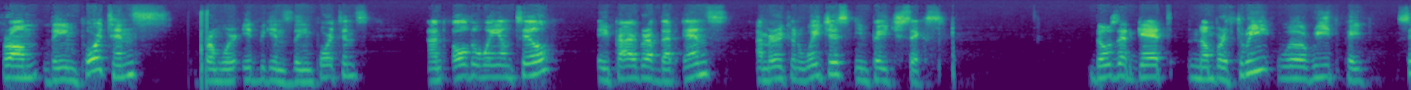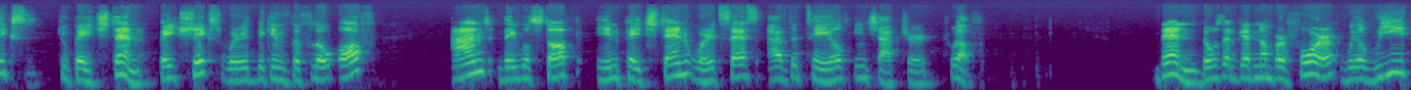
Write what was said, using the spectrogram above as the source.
from the importance, from where it begins, the importance, and all the way until a paragraph that ends American wages in page six. Those that get number three will read page six to page 10. Page six, where it begins the flow off, and they will stop in page 10 where it says as detailed in chapter 12. Then those that get number four will read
